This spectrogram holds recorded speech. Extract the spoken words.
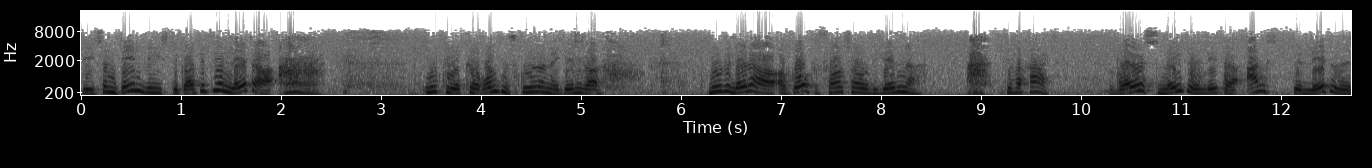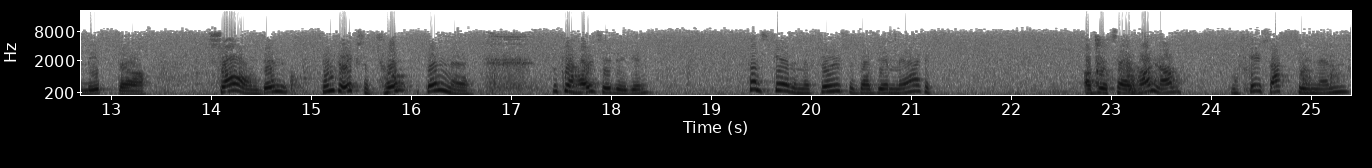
de sådan delvist, det godt. Det bliver lettere. Ah, nu kan jeg køre rundt med skuldrene igen, ikke? Nu er det lettere at gå på fortorvet igen, og ah, det var rart. Vrede smeltede lidt, og angst lettede lidt, og sorgen, den, den blev ikke så tung. Den, øh, nu kan jeg holde til det igen. Sådan sker det med følelser, der bliver mærket og bliver taget hånd om. Måske sagt til hinanden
